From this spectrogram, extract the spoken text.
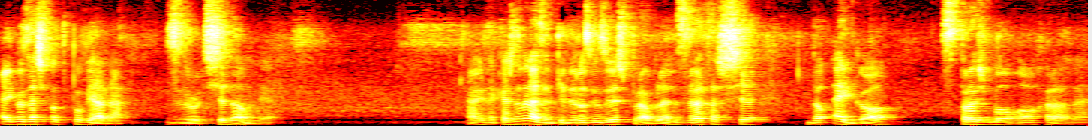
Ego zaś odpowiada zwróć się do mnie. Tak? Za każdym razem, kiedy rozwiązujesz problem, zwracasz się do ego z prośbą o ochronę.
